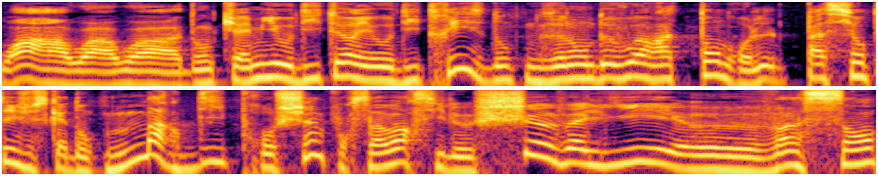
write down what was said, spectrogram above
Waouh, waouh, waouh. Donc, amis auditeurs et auditrices, donc nous allons devoir attendre, patienter jusqu'à donc mardi prochain pour savoir si le chevalier euh, Vincent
